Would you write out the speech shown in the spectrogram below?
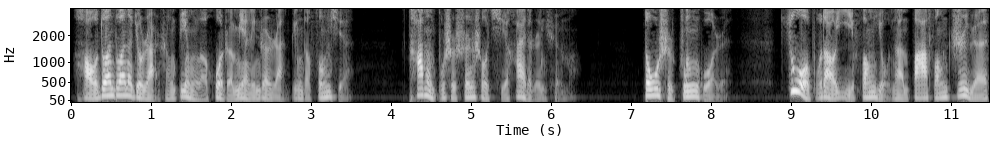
好端端的就染上病了，或者面临着染病的风险。他们不是深受其害的人群吗？都是中国人，做不到一方有难八方支援，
